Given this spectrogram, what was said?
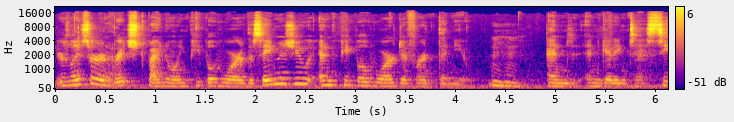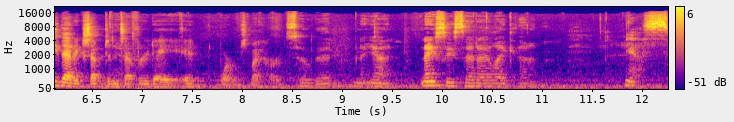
Your lives are enriched by knowing people who are the same as you and people who are different than you, Mhm. and and getting to see that acceptance every day. It warms my heart. so good. Yeah. Nicely said. I like that. Yes.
